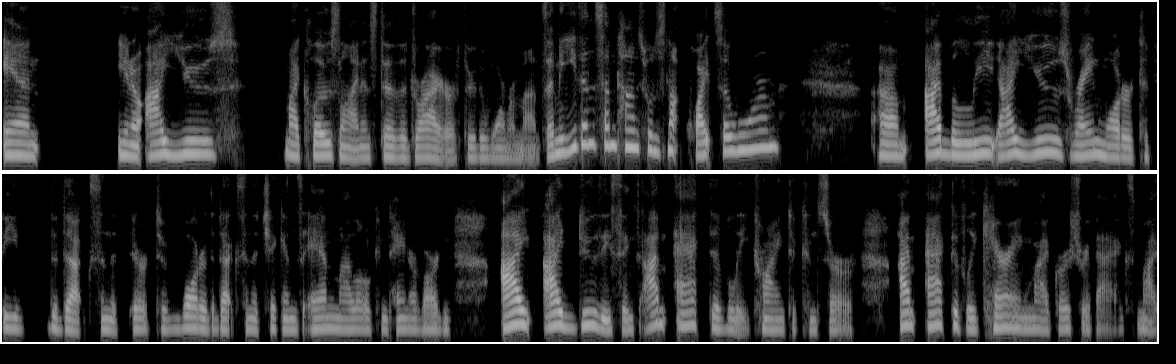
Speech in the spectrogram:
And, you know, I use my clothesline instead of the dryer through the warmer months. And even sometimes when it's not quite so warm, um, I believe I use rainwater to feed the ducks and the or to water the ducks and the chickens and my little container garden. I I do these things. I'm actively trying to conserve. I'm actively carrying my grocery bags, my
